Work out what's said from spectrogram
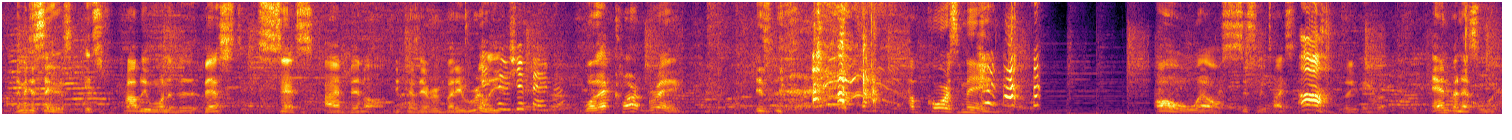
Let me just say this. It's probably one of the best sets I've been on because everybody really. And who's your favorite? Well, that Clark Gregg is. of course, Ming. Oh, well, Cicely Tyson. Oh. What do you think about And Vanessa Williams.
